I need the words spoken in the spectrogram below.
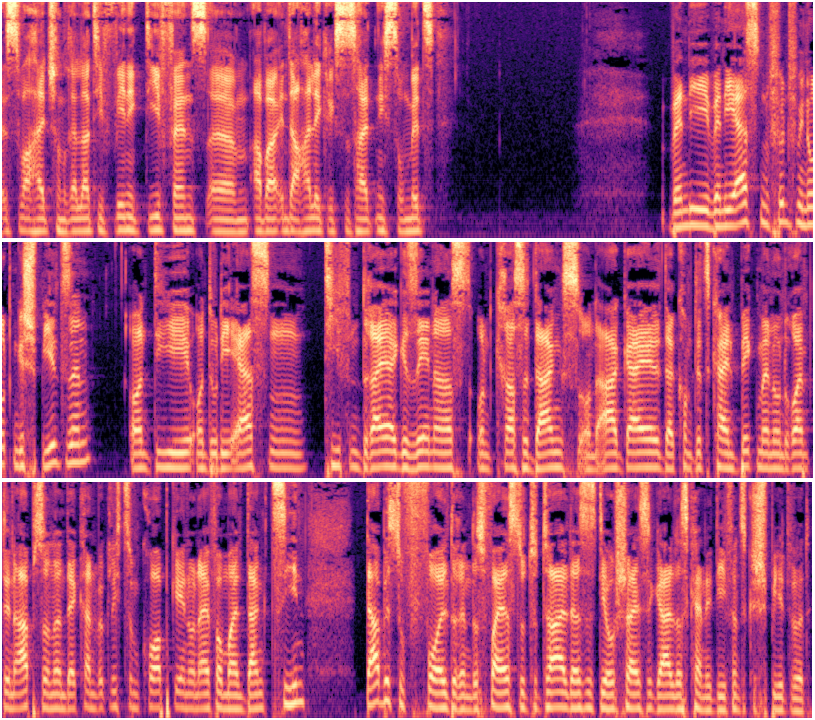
es war halt schon relativ wenig Defense, ähm, aber in der Halle kriegst du es halt nicht so mit? Wenn die, wenn die ersten fünf Minuten gespielt sind und die, und du die ersten tiefen Dreier gesehen hast und krasse Dunks und ah geil, da kommt jetzt kein Big Man und räumt den ab, sondern der kann wirklich zum Korb gehen und einfach mal einen Dank ziehen. Da bist du voll drin, das feierst du total, das ist dir auch scheißegal, dass keine Defense gespielt wird.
